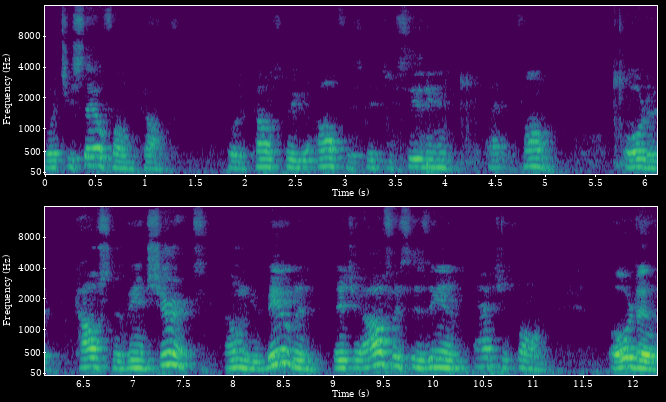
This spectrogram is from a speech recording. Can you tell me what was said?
what your cell phone costs, or the cost of your office that you sit in at the farm, or the cost of insurance on your building that your office is in at your farm, or the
